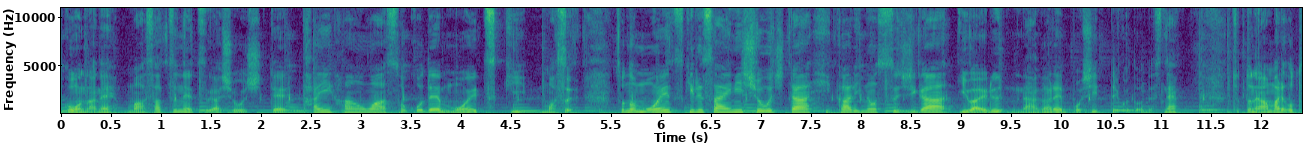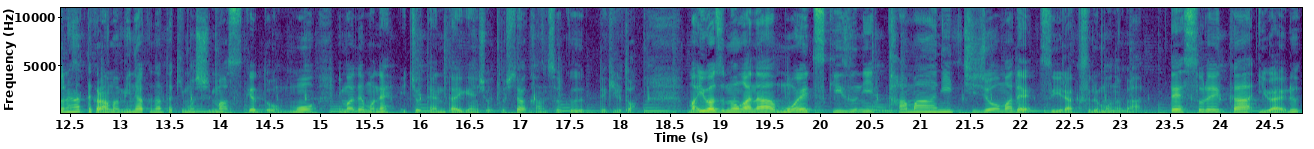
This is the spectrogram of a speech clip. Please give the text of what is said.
構なね、摩擦熱が生じて、大半はそこで燃え尽きます。その燃え尽きる際に生じた光の筋が、いわゆる流れ星っていうことですね。ちょっとね、あんまり大人になってからあんま見なくなった気もしますけども、今でもね、一応天体現象としては観測できると。まあ、言わずもがな、燃え尽きずにたまに地上まで墜落するものがあって、それがいわゆる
